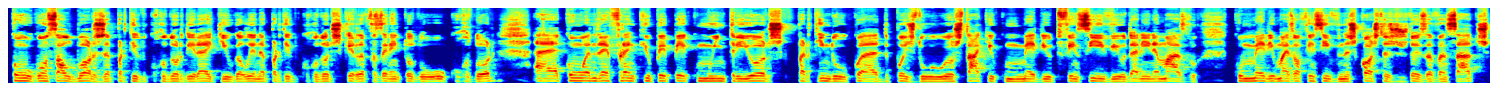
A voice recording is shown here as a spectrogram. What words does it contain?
com o Gonçalo Borges a partir do corredor direito e o Galeno a partir do corredor esquerdo a fazerem todo o corredor, uh, com o André Franco e o PP como interiores, partindo uh, depois do Eustáquio como médio defensivo e o Dani Namazo como médio mais ofensivo nas costas dos dois avançados.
